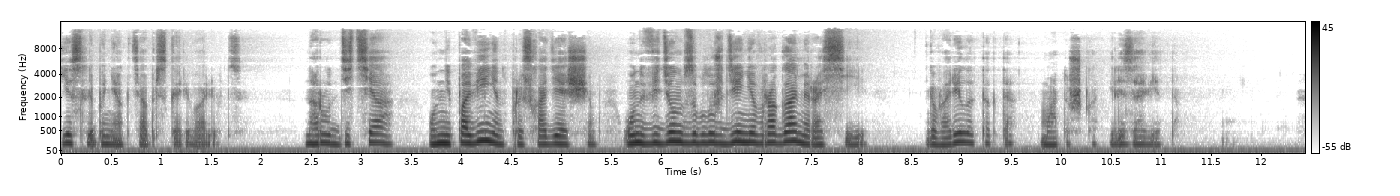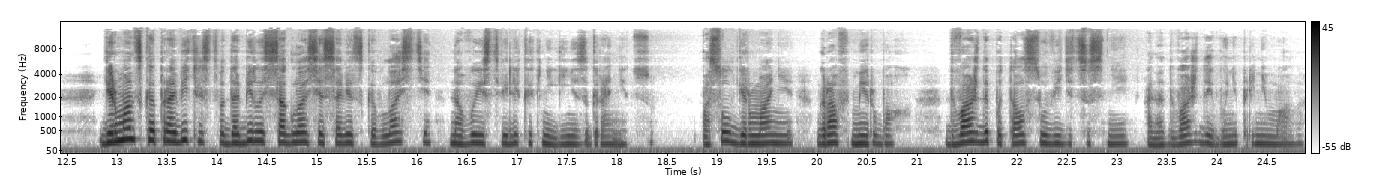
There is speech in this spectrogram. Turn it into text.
Если бы не Октябрьская революция. Народ дитя, он не повинен в происходящем, он введен в заблуждение врагами России, говорила тогда матушка Елизавета. Германское правительство добилось согласия советской власти на выезд великой княгини за границу. Посол Германии, граф Мирбах, дважды пытался увидеться с ней, она дважды его не принимала.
